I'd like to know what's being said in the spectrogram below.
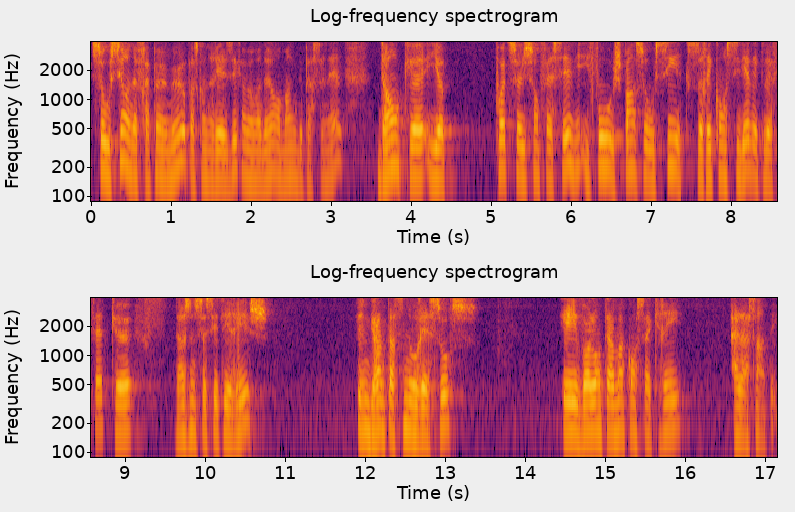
Ça aussi, on a frappé un mur parce qu'on a réalisé qu'à un moment donné, on manque de personnel. Donc, il n'y a pas de solution facile. Il faut, je pense, aussi se réconcilier avec le fait que dans une société riche, une grande partie de nos ressources est volontairement consacrée à la santé.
